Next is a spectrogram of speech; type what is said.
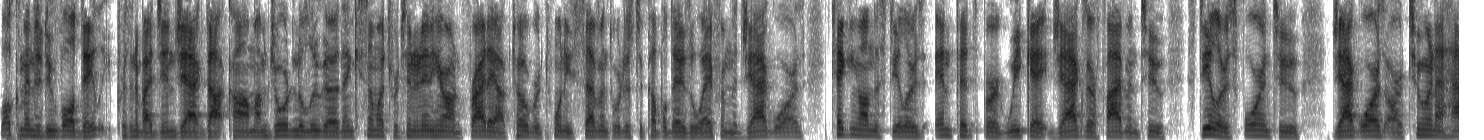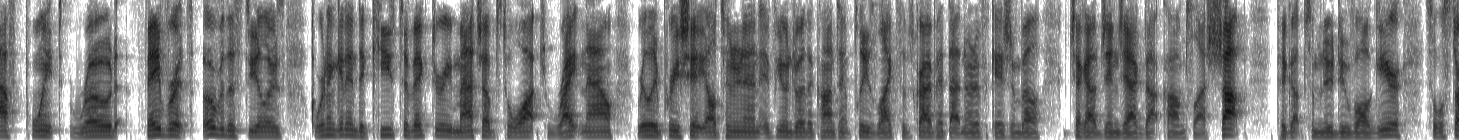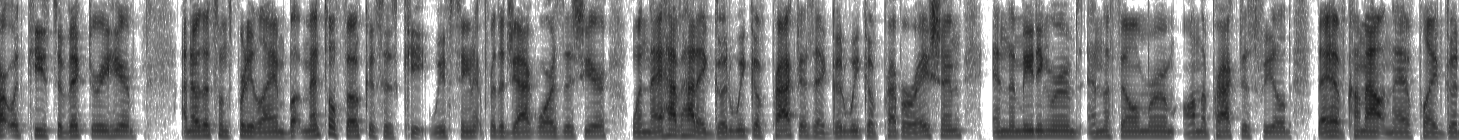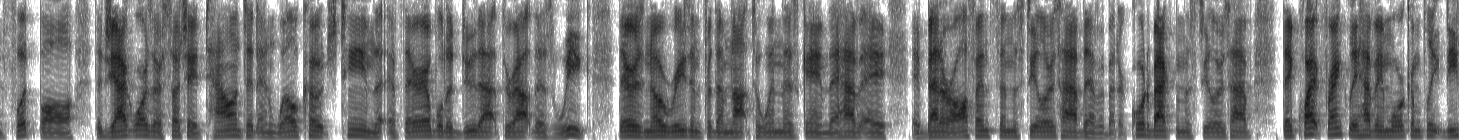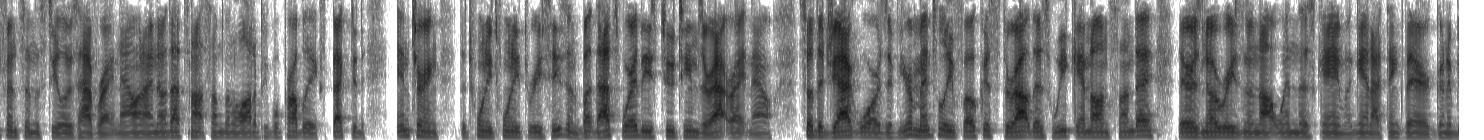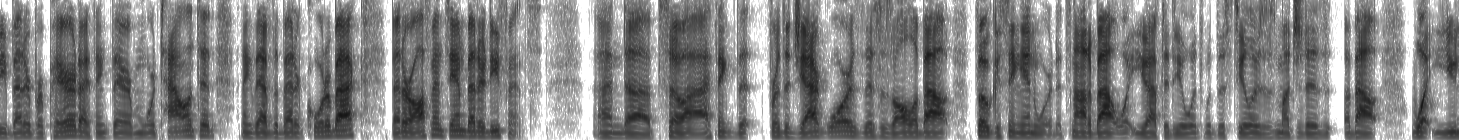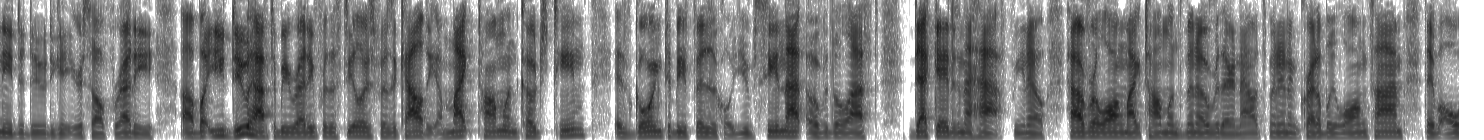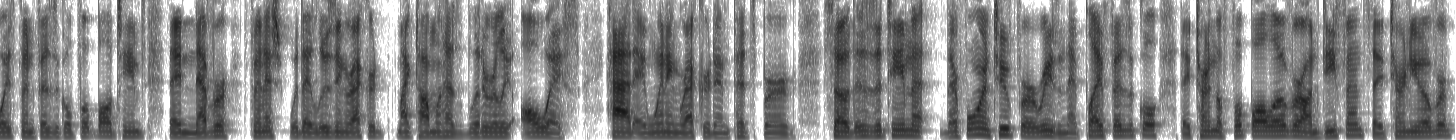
Welcome into Duval Daily, presented by GenJag.com. I'm Jordan de Lugo. Thank you so much for tuning in here on Friday, October 27th. We're just a couple days away from the Jaguars taking on the Steelers in Pittsburgh. Week eight. Jags are five and two. Steelers four and two. Jaguars are two and a half point road favorites over the Steelers. We're going to get into keys to victory, matchups to watch right now. Really appreciate y'all tuning in. If you enjoy the content, please like, subscribe, hit that notification bell. Check out genjag.com slash shop pick up some new Duval gear. So we'll start with keys to victory here. I know this one's pretty lame, but mental focus is key. We've seen it for the Jaguars this year. When they have had a good week of practice, a good week of preparation in the meeting rooms, in the film room, on the practice field, they have come out and they have played good football. The Jaguars are such a talented and well coached team that if they're able to do that throughout this week, there is no reason for them not to win this game. They have a, a better offense than the Steelers have, they have a better quarterback than the Steelers have. They, quite frankly, have a more complete defense than the Steelers have right now. And I know that's not something a lot lot of people probably expected entering the 2023 season, but that's where these two teams are at right now. So the Jaguars, if you're mentally focused throughout this weekend on Sunday, there is no reason to not win this game. Again, I think they're going to be better prepared. I think they're more talented. I think they have the better quarterback, better offense, and better defense. And uh, so I think that for the Jaguars, this is all about focusing inward. It's not about what you have to deal with with the Steelers as much as it is about what you need to do to get yourself ready. Uh, but you do have to be ready for the Steelers' physicality. A Mike Tomlin coach team is going to be physical. You've seen that over the last decade and a half. You know, however long Mike Tomlin's been over there now, it's been an incredibly long time. They've always been physical football teams. They never finish with a losing record. Mike Tomlin has literally always had a winning record in Pittsburgh. So this is a team that they're 4 and 2 for a reason. They play physical, they turn the football over on defense, they turn you over.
